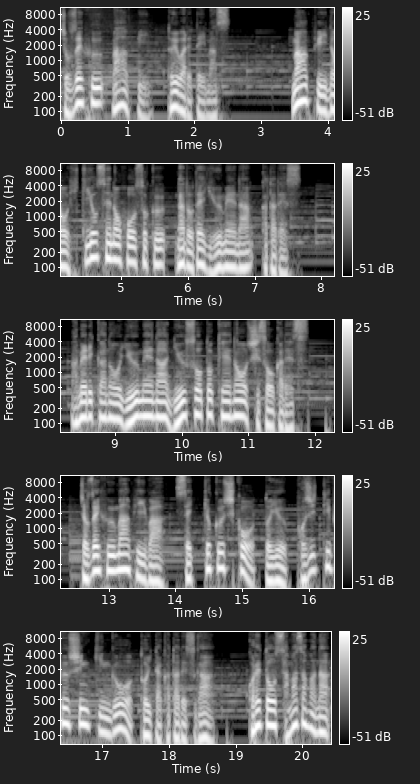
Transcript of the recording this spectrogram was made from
ジョゼフ・マーフィーと言われています。マーフィーの引き寄せの法則などで有名な方です。アメリカの有名なニューソート系の思想家です。ジョゼフ・マーフィーは積極思考というポジティブシンキングを説いた方ですがこれと様々な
